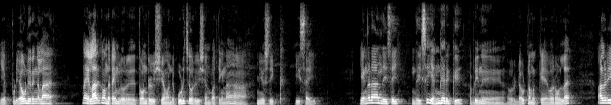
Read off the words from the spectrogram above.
எப்படியோ ஒன்று இருங்களேன். ஆனால் எல்லாருக்கும் அந்த டைமில் ஒரு தோன்ற விஷயம் அண்டு பிடிச்ச ஒரு விஷயம்னு பார்த்தீங்கன்னா மியூசிக் இசை. எங்கடா இந்த இசை? இந்த இசை எங்கே இருக்குது அப்படின்னு ஒரு டவுட் நமக்கு வரும்ல. ஆல்ரெடி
